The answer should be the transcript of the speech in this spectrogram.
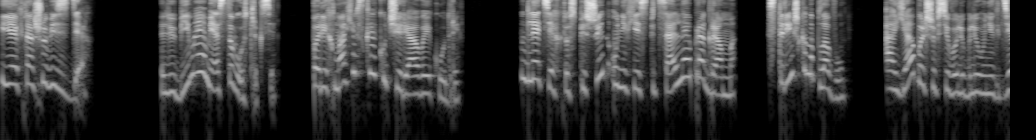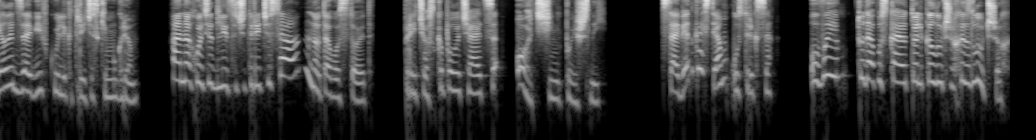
Я их ношу везде. Любимое место в Устриксе. Парикмахерская кучерявые кудри. Для тех, кто спешит, у них есть специальная программа «Стрижка на плаву». А я больше всего люблю у них делать завивку электрическим угрем. Она хоть и длится 4 часа, но того стоит. Прическа получается очень пышной. Совет гостям Устрикса. Увы, туда пускают только лучших из лучших,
